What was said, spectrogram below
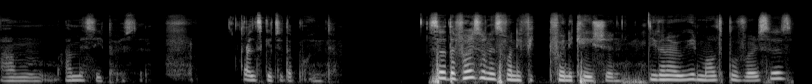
Um, I'm a sweet person. Let's get to the point. So the first one is fornication. You're gonna read multiple verses.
